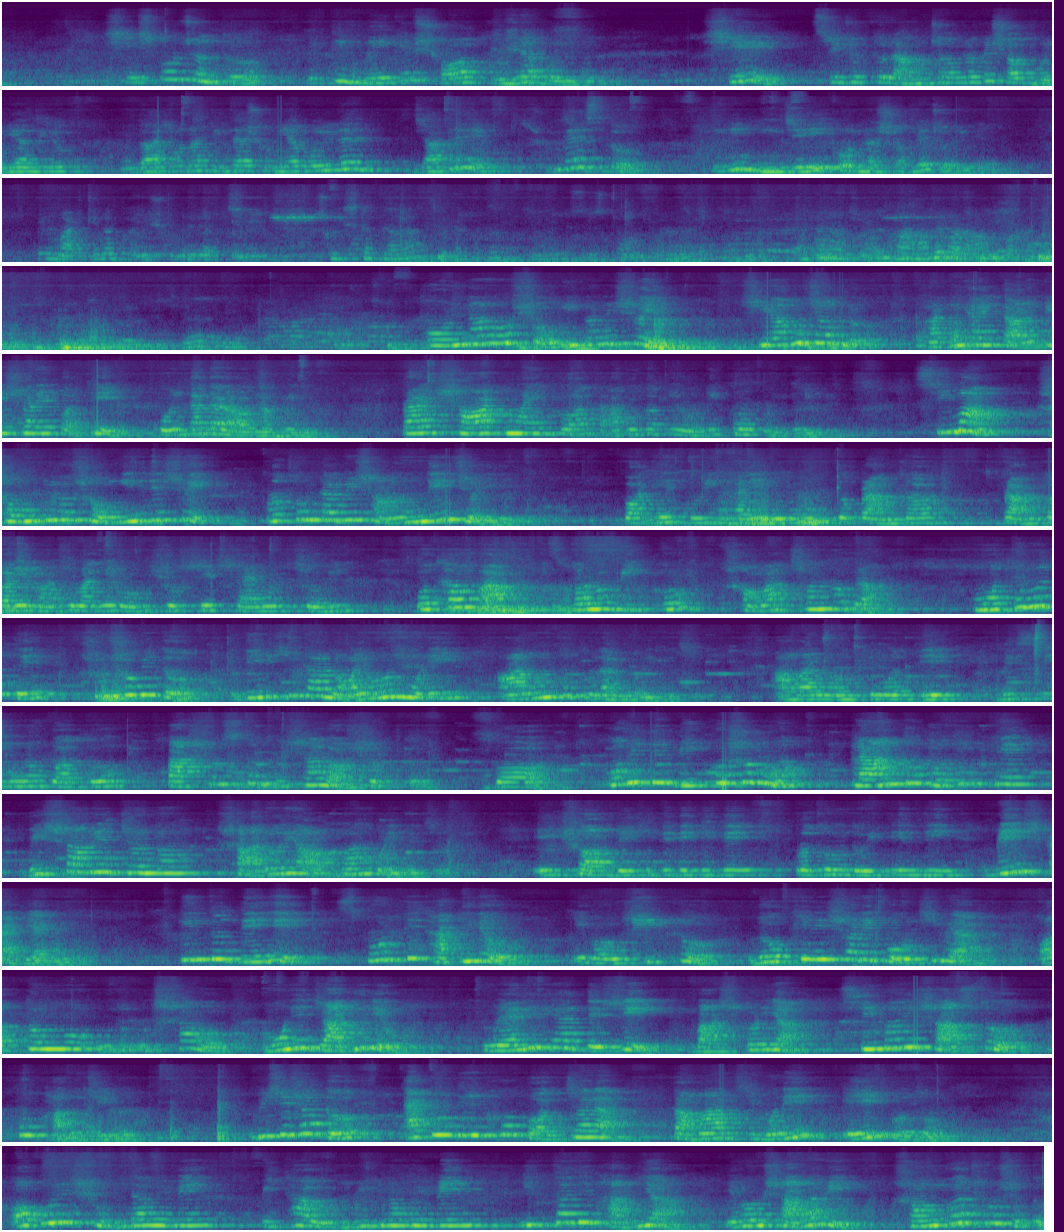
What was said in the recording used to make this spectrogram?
শেষ পর্যন্ত একটি মেয়েকে সব খুলিয়া বলিলেন সে শ্রীযুক্ত রামচন্দ্রকে সব বলিয়া দিল। উদারমনা পিতা শুনিয়া বলিলেন যাবে বেশ তো তিনি নিজেই কন্যার সঙ্গে চলিলেন। মাইকে না ভালো শুনে যাচ্ছে। সুইচটা দেওয়া আছে সুইচটা অন করা সৌমিগণের সহিত শ্রীরামচন্দ্র ভাটিয়ায় তারকেশ্বরের পথে কলকাতা রওনা হইল। প্রায় ষাট মাইল পথ আতঙ্কাকে অতিক্রম করিতে হইল সীমা সঙ্গী ও সহিত প্রথমটা বেশ আনন্দেই চলে গেল পথের দুই ধারে উন্মুক্ত প্রান্তর, প্রান্তরের মাঝে মাঝে অভিশস্যের শ্যামল ছবি, কোথাও বা ঘন বৃক্ষ সমাচ্ছন্ন গ্রাম। মধ্যে মধ্যে সুশোভিত দীর্ঘিকা নয়ন মনে আনন্দ প্রদান করিতেছে আবার মধ্যে মধ্যে বিস্তীর্ণ পথ পার্শ্বস্থ বিশাল অসত্য বট কবিদের বৃক্ষসমূহ ক্লান্ত প্রতীককে বিশ্রামের জন্য সাদরে আহ্বান করিতেছে এই সব দেখিতে দেখিতে প্রথম দুই তিন দিন বেশ কাটিয়া গেল। কিন্তু দেহে স্ফূর্তি থাকিলেও এবং শীঘ্র দক্ষিণেশ্বরে পৌঁছিবার অত্যম্য উৎসাহ মনে জাগিলেও ম্যালেরিয়ার দেশে বাস করিয়া সীমায়ের স্বাস্থ্য খুব ভালো ছিল। বিশেষত এত দীর্ঘ পথ চলা তাহার জীবনে এই প্রথম। অপরের সুবিধা হইবে পিঠা উদ্বিগ্ন হইবেন ইত্যাদি ভাবিয়া এবং স্বাভাবিক সংকোচবশত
